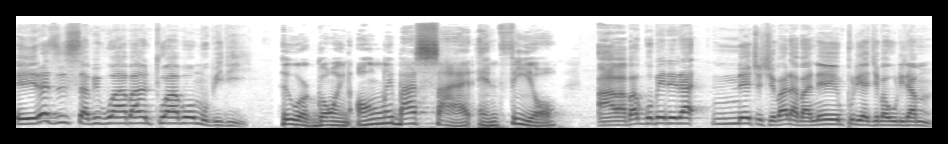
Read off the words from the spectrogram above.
era zisabibwa abantu ab'omubiri. Who are going only by sight and feel, abo abagoberera n'ekyo kye balaba n'empulira gye bawuliramu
